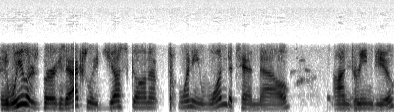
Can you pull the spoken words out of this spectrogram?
And Wheelersburg has actually just gone up 21 to 10 now on Greenview.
